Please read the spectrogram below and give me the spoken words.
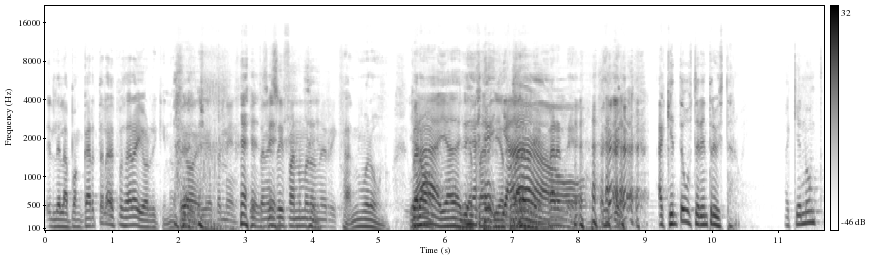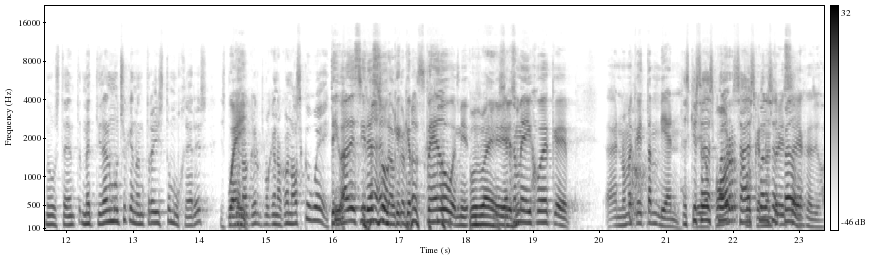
El de la pancarta la vez pasada era yo, Ricky, ¿no? Yo, yo también. Yo también Sí. soy fan número uno de Ricky. Fan número uno. Ya, ya, ya, pa- ya, Ya. párale. Párale, párale. ¿A quién te gustaría entrevistar, güey? ¿A quién me, me gustaría Me tiran mucho que no entrevisto mujeres. Es porque, Güey. no, porque no conozco, güey. Te iba a decir eso, que qué pedo, güey. Mi, Pues, güey, mi si vieja eso- me dijo de que ah, no me cae tan bien. Es que Y ¿sabes cuál- "¿Por?", sabes cuál no es el pedo? Digo.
